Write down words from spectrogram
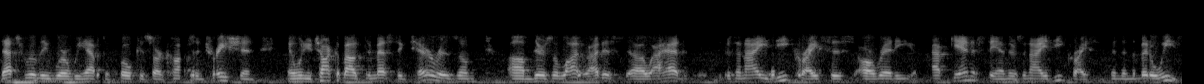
That's really where we have to focus our concentration. And when you talk about domestic terrorism, um, there's a lot. I just uh, I had there's an IED crisis already. Afghanistan, there's an IED crisis, and in the Middle East,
